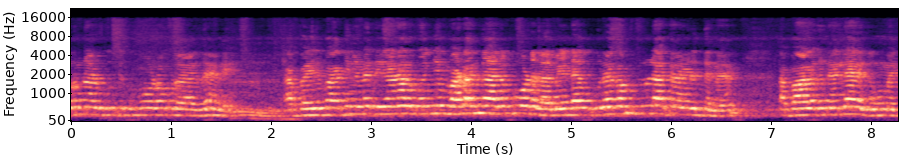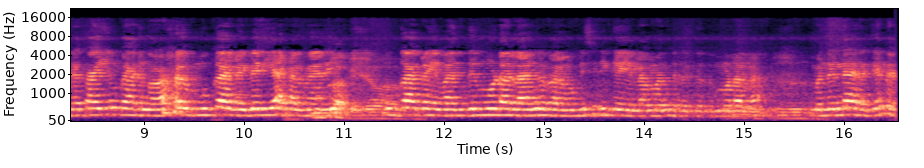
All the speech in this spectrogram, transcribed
ஒரு நாள் குத்துக்கு போடக்கூடாது தானே. அப்ப இது பாத்தீங்கன்னா தியானம் கொஞ்சம் வளர்ந்தாலும் போடலாம். ஏன்னா உலகம் ஃபுல்லா தான் எடுத்தேன். அப்ப அவளுக்கு நல்லா இருக்கும் இந்த கையும் பாருங்க. முக்காக்கை பெரியாக்கள் மாதிரி. முக்காக்கை, வந்து முடலாங்க பாருங்க விசிறி கை எல்லாம் வந்துருக்குது. முடலா ம். ரொம்ப நல்லா இருக்கு என்ன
